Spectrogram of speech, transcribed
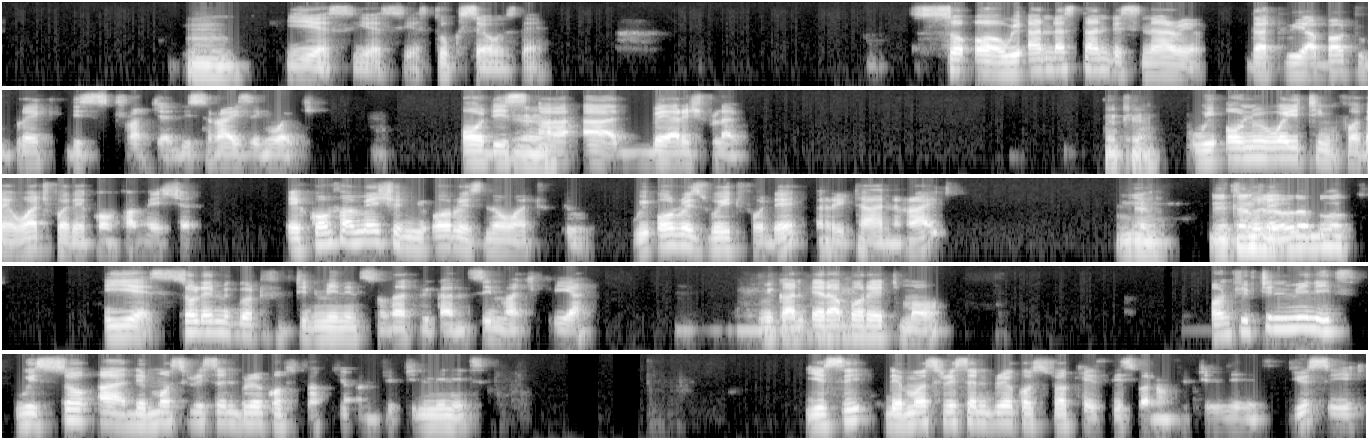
Mm, Yes, yes, yes, took sales there. So uh, we understand the scenario that we are about to break this structure, this rising wedge, or this Yeah. uh, uh, bearish flag. Okay. We only waiting for the what for the confirmation. A confirmation, you always know what to do. We always wait for the return, right? Yeah. Return to the order block. Yes. So let me go to 15 minutes so that we can see much clear. We can elaborate more. On 15 minutes, we saw uh, the most recent break of structure on 15 minutes. You see, the most recent break of structure is this one on 15 minutes. Do you see it?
